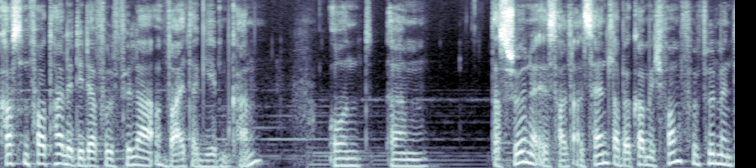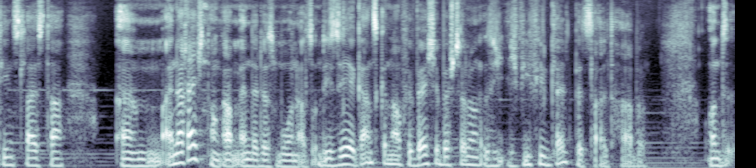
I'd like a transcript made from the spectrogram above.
Kostenvorteile, die der Fulfiller weitergeben kann. Und ähm, das Schöne ist halt, als Händler bekomme ich vom Fulfillment-Dienstleister ähm, eine Rechnung am Ende des Monats und ich sehe ganz genau, für welche Bestellung ich, wie viel Geld bezahlt habe. Und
